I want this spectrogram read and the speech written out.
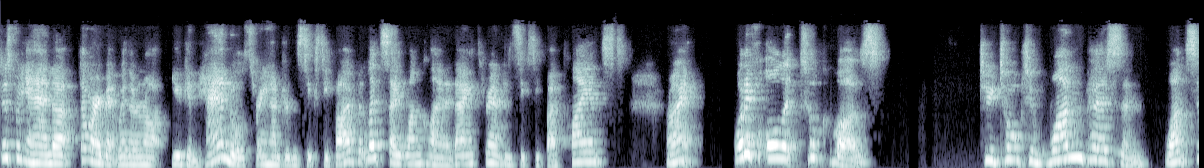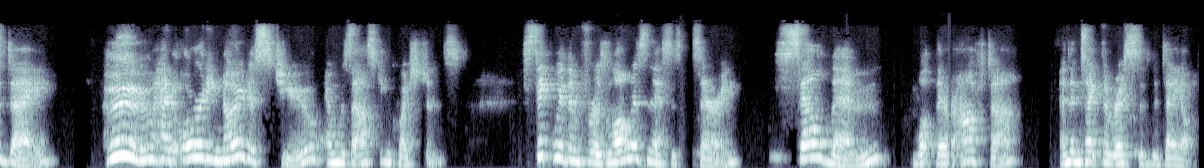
Just put your hand up. Don't worry about whether or not you can handle 365, but let's say one client a day, 365 clients, right? What if all it took was to talk to one person once a day who had already noticed you and was asking questions? Stick with them for as long as necessary, sell them what they're after, and then take the rest of the day off.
